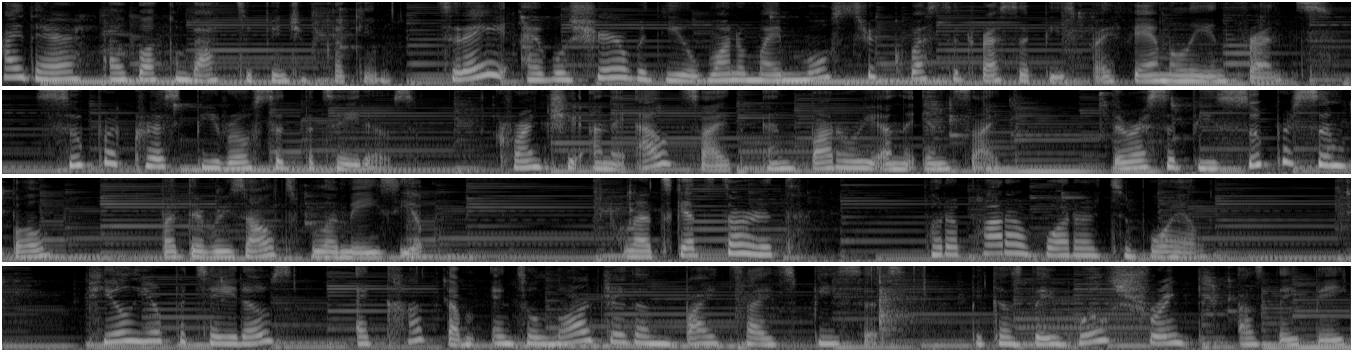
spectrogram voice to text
Hi there, and welcome back to Pinch of Cooking. Today, I will share with you one of my most requested recipes by family and friends. Super crispy roasted potatoes, crunchy on the outside and buttery on the inside. The recipe is super simple, but the results will amaze you. Let's get started. Put a pot of water to boil. Peel your potatoes and cut them into larger than bite-sized pieces because they will shrink as they bake.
